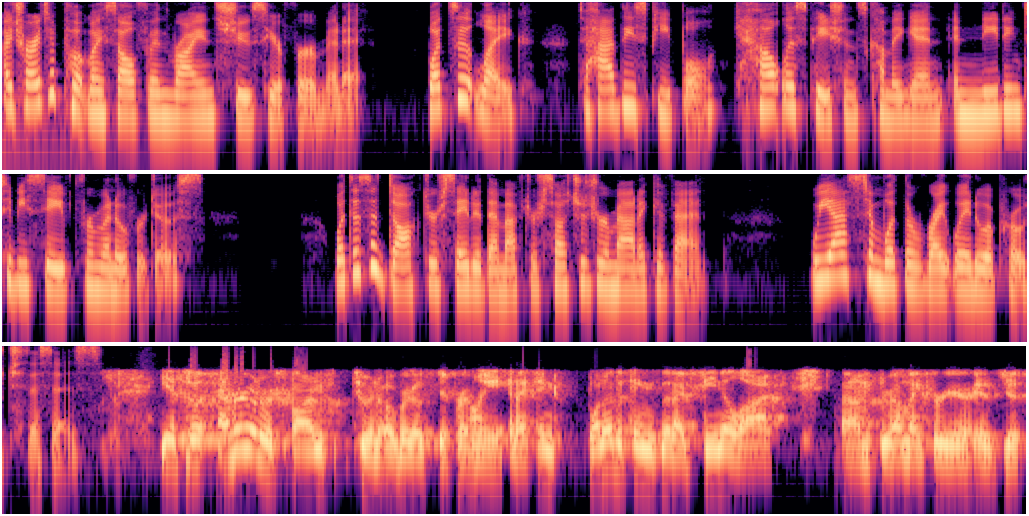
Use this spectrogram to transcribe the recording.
I tried to put myself in Ryan's shoes here for a minute. What's it like to have these people, countless patients coming in and needing to be saved from an overdose? What does a doctor say to them after such a dramatic event? We asked him what the right way to approach this is. Yeah, so everyone responds to an overdose differently. And I think one of the things that I've seen a lot um, throughout my career is just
